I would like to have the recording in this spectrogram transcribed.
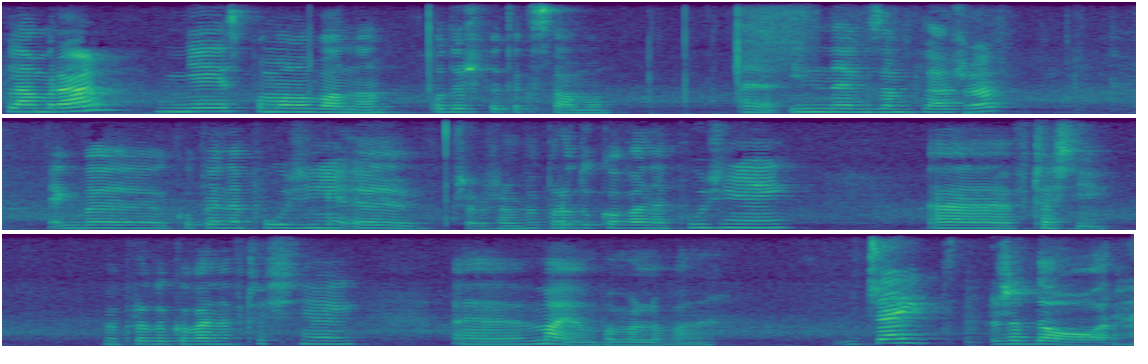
klamra nie jest pomalowana. Podeszwy tak samo. E, Inne egzemplarze, jakby kupione później, y, przepraszam, wyprodukowane później, e, wcześniej. Wyprodukowane wcześniej, e, mają pomalowane. Jade J'adore.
